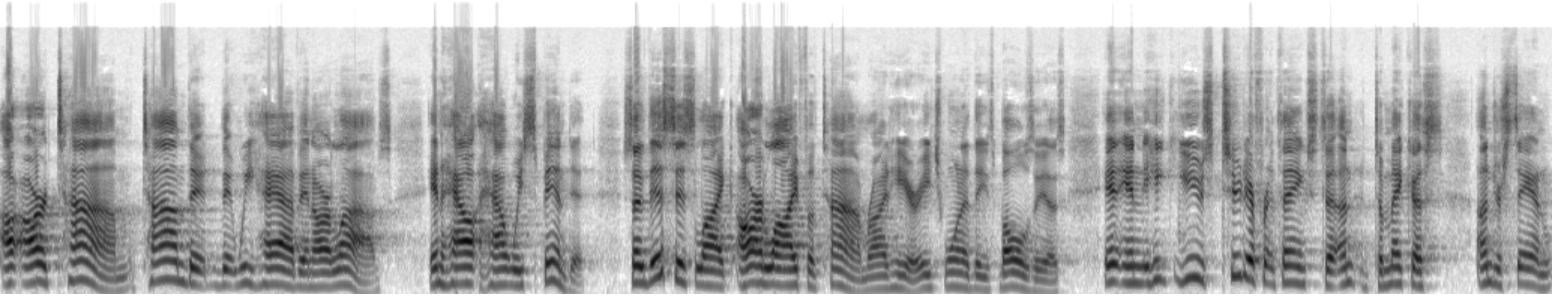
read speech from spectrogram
our, our time, time that, that we have in our lives, and how, how we spend it. So this is like our life of time right here. Each one of these bowls is, and, and he used two different things to un, to make us understand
